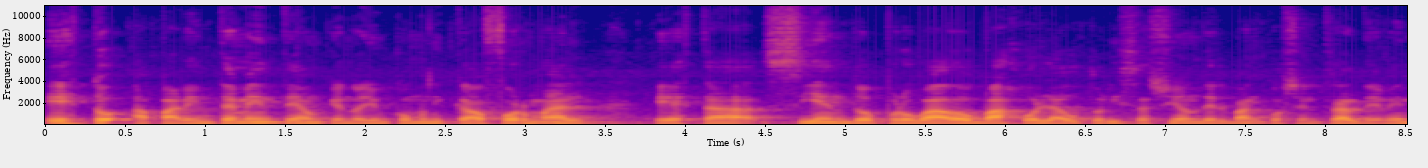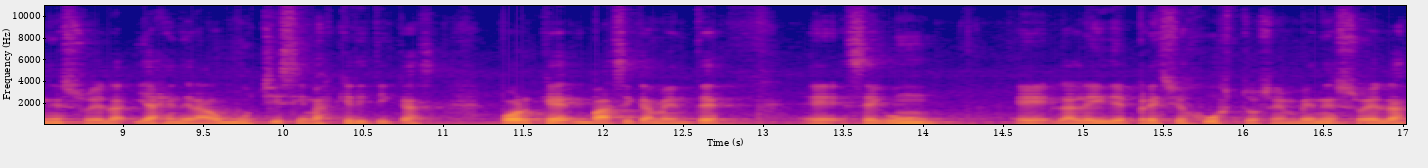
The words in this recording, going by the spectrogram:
Esto aparentemente, aunque no hay un comunicado formal, está siendo probado bajo la autorización del Banco Central de Venezuela y ha generado muchísimas críticas porque básicamente eh, según eh, la ley de precios justos en Venezuela,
